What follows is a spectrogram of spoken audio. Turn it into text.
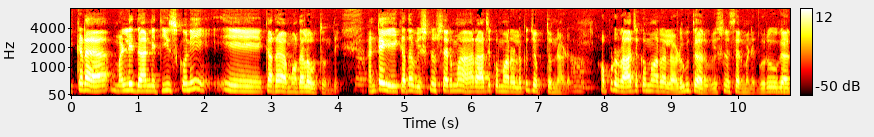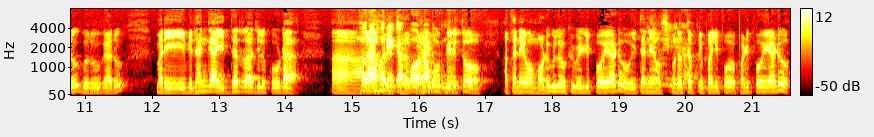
ఇక్కడ మళ్ళీ దాన్ని తీసుకొని ఈ కథ మొదలవుతుంది. అంటే ఈ కథ విష్ణు శర్మ రాజకుమారులకు చెప్తున్నాడు. అప్పుడు రాజకుమారులు అడుగుతారు విష్ణు శర్మని గురువు గారు గురువు గారు మరి ఈ విధంగా ఇద్దరు రాజులు కూడా కొన ఊపిరితో అతనేమో మడుగులోకి వెళ్ళిపోయాడు ఇతనేమో స్పృహ తప్పి పలిపో పడిపోయాడు.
